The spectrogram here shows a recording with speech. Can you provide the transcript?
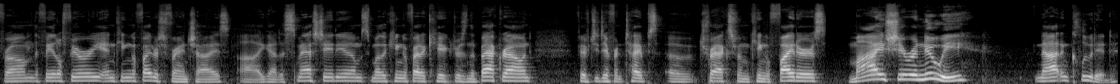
from the Fatal Fury and King of Fighters franchise. Uh, you got a Smash Stadium, some other King of Fighter characters in the background, 50 different types of tracks from King of Fighters. Mai Shiranui not included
